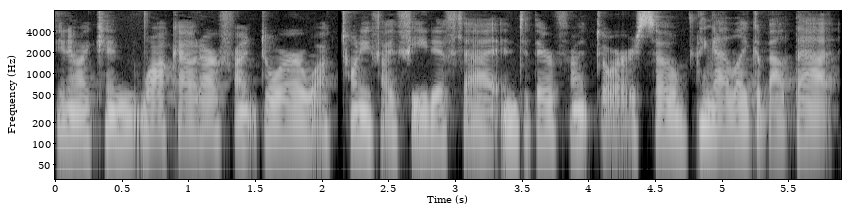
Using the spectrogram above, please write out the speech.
you know, I can walk out our front door, walk 25 feet, if that, into their front door. So I think I like about that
